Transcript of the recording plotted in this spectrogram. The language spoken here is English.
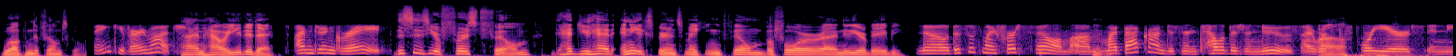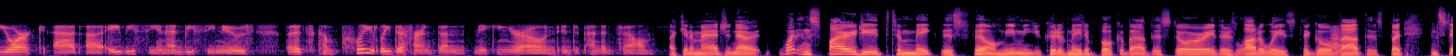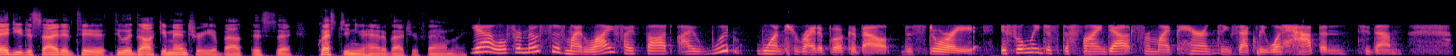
welcome to Film School. Thank you very much. And how are you today? I'm doing great. This is your first film. Had you had any experience making film before uh, New Year Baby? No, this was my first film. Um. My background is in television news. I worked ah. four years in New York at uh, ABC and NBC News but it's completely different than making your own independent film. I can imagine. Now, what inspired you to make this film? I mean, you could have made a book about this story. There's a lot of ways to go about this, but instead you decided to do a documentary about this uh, question you had about your family. Yeah, well, for most of my life, I thought I would want to write a book about the story, if only just to find out from my parents exactly what happened to them.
